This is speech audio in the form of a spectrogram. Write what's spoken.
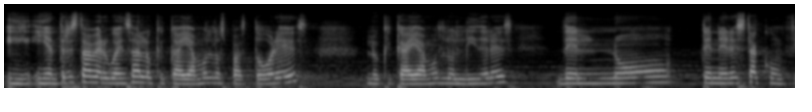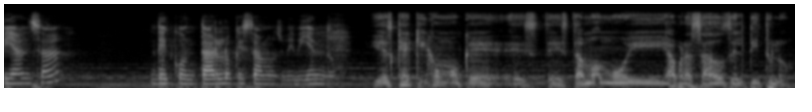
Y, y entre esta vergüenza lo que callamos los pastores, lo que callamos los líderes, del no tener esta confianza de contar lo que estamos viviendo. Y es que aquí como que este, estamos muy abrazados del título.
